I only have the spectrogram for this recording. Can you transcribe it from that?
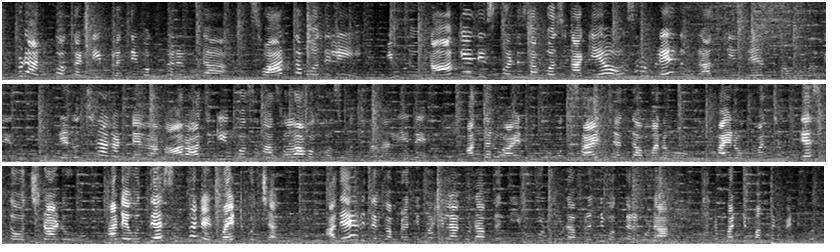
ఎప్పుడు అనుకోకండి ప్రతి ఒక్కరు కూడా స్వార్థం వదిలి ఇప్పుడు నాకే తీసుకోండి సపోజ్ నాకేం అవసరం లేదు. రాజకీయం చేయాల్సిన అవసరం నేను వచ్చినానంటే నా- నా రాజకీయం కోసం నా స్వలాభం కోసం వచ్చినానా లేదే. అందరూ ఆయనకు ఒక సాయం చేద్దాం మనము ఆయన ఒక మంచి ఉద్దేశంతో వచ్చినాడు అనే ఉద్దేశంతో నేను బయటకు వచ్చాను అదే విధంగా ప్రతి మహిళ కూడా ప్రతి యువకుడు కూడా ప్రతి ఒక్కరు కూడా తన పని పక్కన పెట్టుకొని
